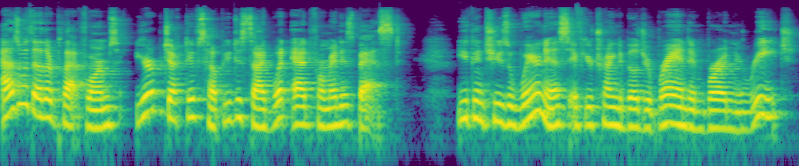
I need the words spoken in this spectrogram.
As with other platforms, your objectives help you decide what ad format is best. You can choose awareness if you're trying to build your brand and broaden your reach,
